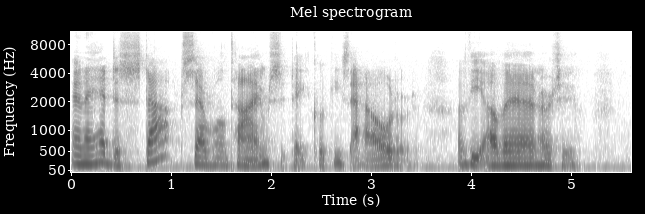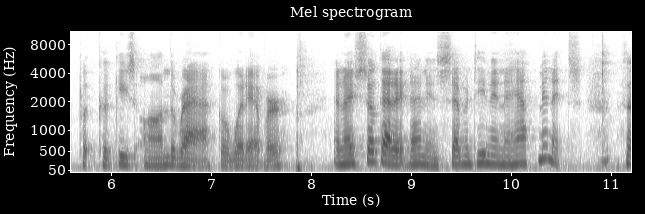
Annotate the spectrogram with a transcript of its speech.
and I had to stop several times to take cookies out or of the oven or to put cookies on the rack or whatever. And I still got it done in 17 and a half minutes.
